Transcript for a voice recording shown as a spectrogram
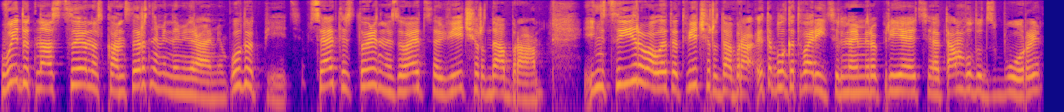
выйдут на сцену с концертными номерами, будут петь. Вся эта история называется «Вечер добра». Инициировал этот «Вечер добра». Это благотворительное мероприятие, там будут сборы.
